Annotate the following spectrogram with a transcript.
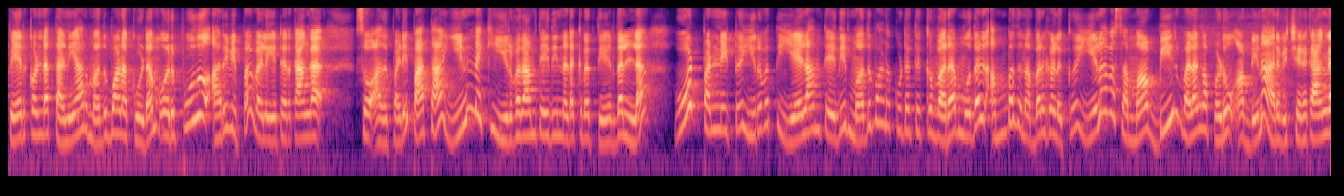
பேர் கொண்ட தனியார் மதுபான கூடம் ஒரு புது அறிவிப்பை வெளியிட்டிருக்காங்க. ஸோ அதுபடி பார்த்தா இன்னைக்கு இருபதாம் தேதி நடக்கிற தேர்தலில் ஓட் பண்ணிட்டு இருபத்தி ஏழாம் தேதி மதுபான கூட்டத்துக்கு வர முதல் ஐம்பது நபர்களுக்கு இலவசமாக பீர் வழங்கப்படும் அப்படின்னு அறிவிச்சிருக்காங்க.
